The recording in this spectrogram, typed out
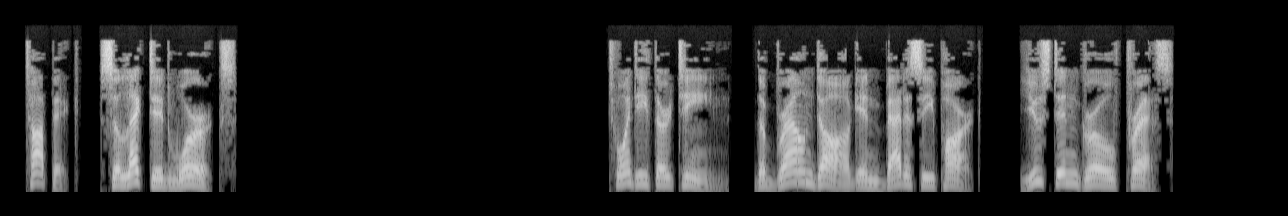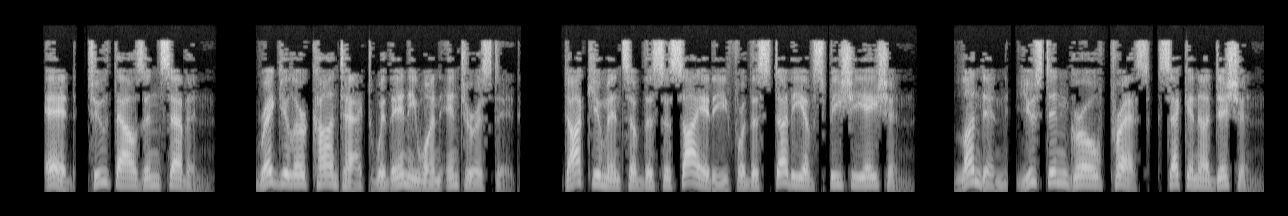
Topic: Selected works. 2013. The Brown Dog in Battersea Park. Euston Grove Press. ed. 2007. Regular contact with anyone interested. Documents of the Society for the Study of Speciation. London, Euston Grove Press, 2nd edition.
